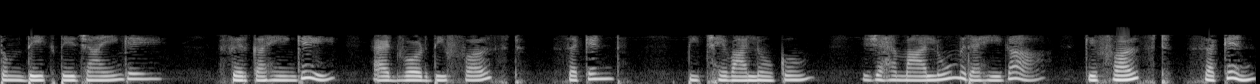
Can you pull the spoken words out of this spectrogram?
तुम देखते जाएँगे। फिर कहेंगे एडवर्ड द फ़र्स्ट सेकंड पीछे वालों को यह मालूम रहेगा कि फ़र्स्ट सेकंड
